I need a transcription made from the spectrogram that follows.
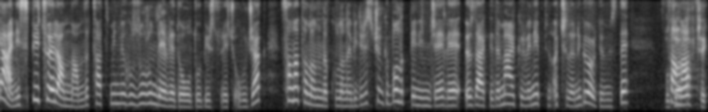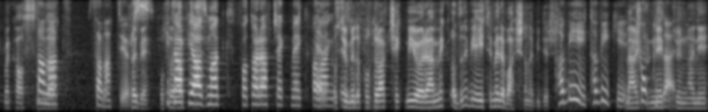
Yani spiritüel anlamda tatmin ve huzurun devrede olduğu bir süreç olacak. Sanat alanında kullanabiliriz. Çünkü balık denince ve özellikle de Merkür ve Neptün açılarını gördüğümüzde Fotoğraf sanat, çekmek aslında. sanat, sanat diyoruz. Tabii. Fotoğraf, Kitap yazmak, fotoğraf çekmek falan Evet, gibi atıyorum ya da fotoğraf çekmeyi öğrenmek adına bir eğitime de başlanabilir. Tabii, tabii ki. Merkür, Çok güzel. Neptün hani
